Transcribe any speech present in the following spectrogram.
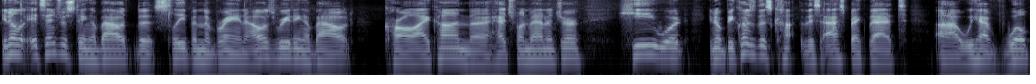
You know, it's interesting about the sleep in the brain. I was reading about Carl Icahn, the hedge fund manager. He would, you know, because of this this aspect that uh, we have will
